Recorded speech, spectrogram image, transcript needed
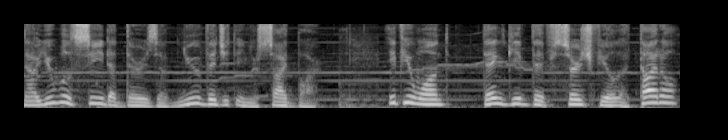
Now you will see that there is a new widget in your sidebar. If you want, then give the search field a title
